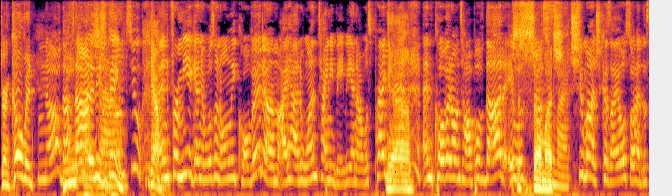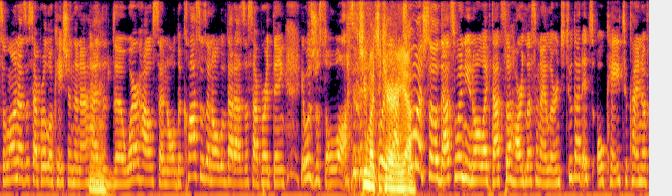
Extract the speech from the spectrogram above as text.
during COVID. No, that's Not an easy thing. Too. Yeah. And for me, again, it wasn't only COVID. Um, I had one tiny baby and I was pregnant, Yeah. and COVID on top of that, it It's was just so just much. Too much. Because I also had the salon as a separate location, then I had Mm-hmm. the warehouse and all the classes and all of that as a separate thing. It was just a lot. Too much to But carry, yeah. Too much. So that's when you know, like that's the hard lesson I learned too. That it's okay to kind of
